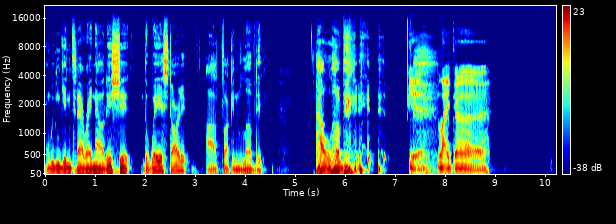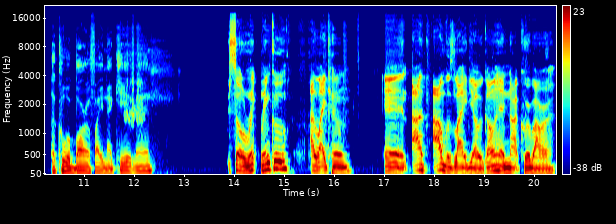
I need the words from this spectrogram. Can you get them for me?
and we can get into that right now. This shit, the way it started, I fucking loved it. I loved it. Yeah, like uh, A cool bar of fighting that kid, man. So Rinku, I like him, and I I was like, yo, go ahead and knock Kuwabara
